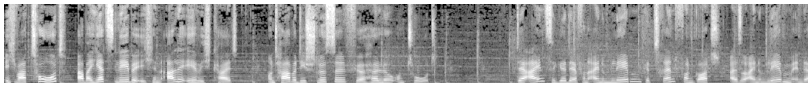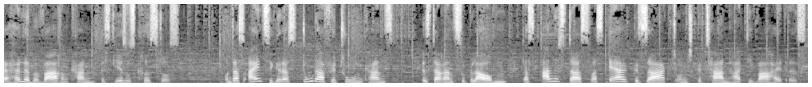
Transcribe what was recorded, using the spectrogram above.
Ich war tot, aber jetzt lebe ich in alle Ewigkeit und habe die Schlüssel für Hölle und Tod. Der Einzige, der von einem Leben getrennt von Gott, also einem Leben in der Hölle bewahren kann, ist Jesus Christus. Und das Einzige, das du dafür tun kannst, ist daran zu glauben, dass alles das, was er gesagt und getan hat, die Wahrheit ist.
